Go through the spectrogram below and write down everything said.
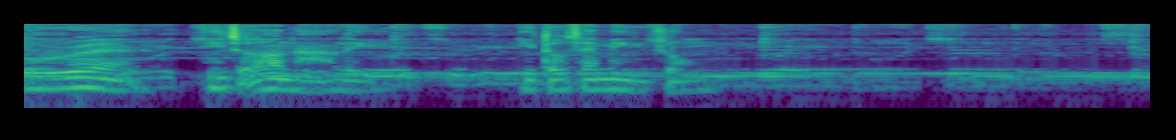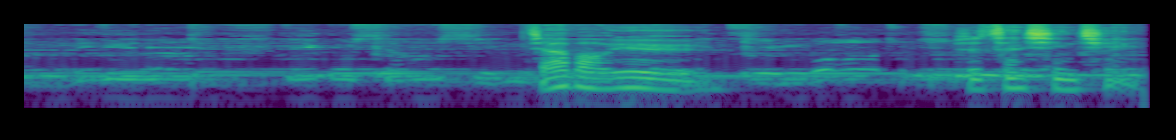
无论你走到哪里，你都在命中。贾宝玉是真性情，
